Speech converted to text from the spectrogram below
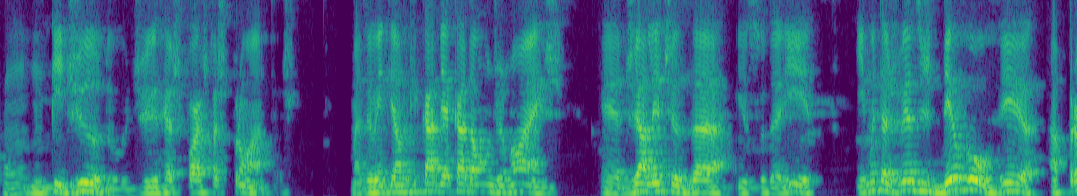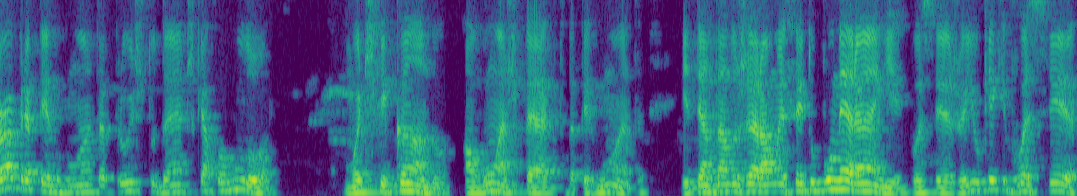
com um pedido de respostas prontas. Mas eu entendo que cabe a cada um de nós é, dialetizar isso daí e muitas vezes devolver a própria pergunta para o estudante que a formulou, modificando algum aspecto da pergunta e tentando gerar um efeito bumerangue, ou seja, e o que, que você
